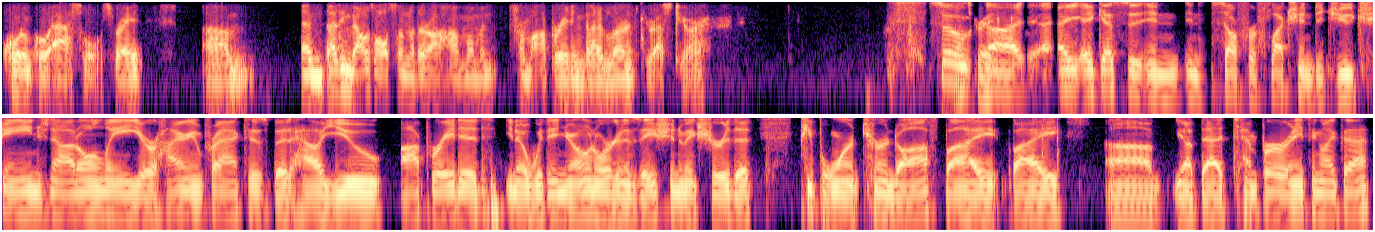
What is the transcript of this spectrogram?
quote unquote assholes, right? Um, and I think that was also another aha moment from operating that I learned through STR. So, uh, I, I, guess in in self reflection, did you change not only your hiring practice but how you operated, you know, within your own organization to make sure that people weren't turned off by by uh, you know bad temper or anything like that?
